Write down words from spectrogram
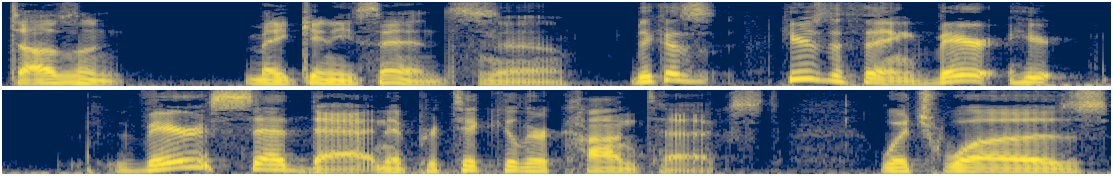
doesn't make any sense. Yeah. Because here's the thing Var- here, Varys said that in a particular context, which was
